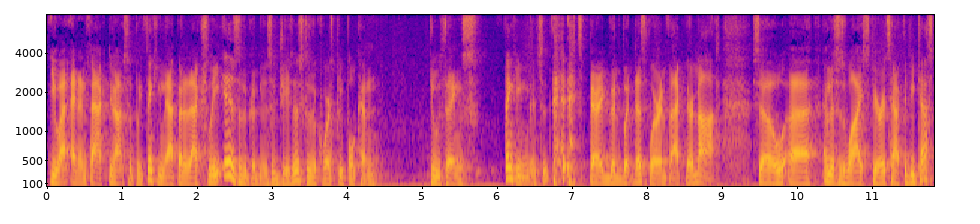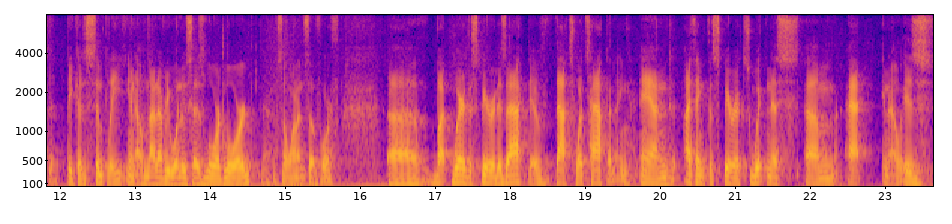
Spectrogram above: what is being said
you, and in fact, you're not simply thinking that, but it actually is the good news of Jesus, because of course people can do things thinking it's, it's bearing good witness where in fact they're not. So, uh, and this is why spirits have to be tested, because simply, you know, not everyone who says Lord, Lord, and so on and so forth. Uh, but where the spirit is active, that's what's happening. And I think the spirit's witness um, at, you know, is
